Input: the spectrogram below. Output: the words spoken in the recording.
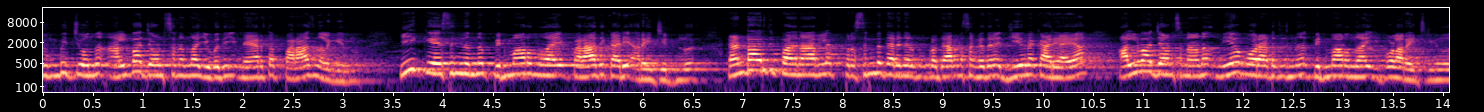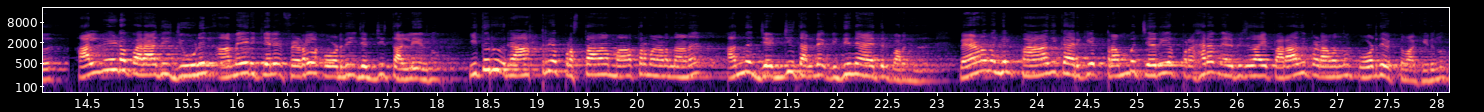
ചുംബിച്ചുവെന്ന് അൽബ ജോൺസൺ എന്ന യുവതി നേരത്തെ പരാതി നൽകിയിരുന്നു. ഈ കേസിൽ നിന്ന് പിന്മാറുന്നതായി പരാതിക്കാരി അറിയിച്ചിട്ടുണ്ട്. രണ്ടായിരത്തി പതിനാറിലെ പ്രസിഡന്റ് തെരഞ്ഞെടുപ്പ് പ്രചാരണ സംഘത്തിലെ ജീവനക്കാരിയായ അൽവ ജോൺസൺ ആണ് നിയമ പോരാട്ടത്തിൽ നിന്ന് പിന്മാറുന്നതായി ഇപ്പോൾ അറിയിച്ചിരിക്കുന്നത്. അൽവയുടെ പരാതി ജൂണിൽ അമേരിക്കയിലെ ഫെഡറൽ കോടതി ജഡ്ജി തള്ളിയിരുന്നു. ഇതൊരു രാഷ്ട്രീയ പ്രസ്താവന മാത്രമാണെന്നാണ് അന്ന് ജഡ്ജി തന്റെ വിധിന്യായത്തിൽ പറഞ്ഞത്. വേണമെങ്കിൽ പരാതിക്കാരിക്ക് ട്രംപ് ചെറിയ പ്രഹരം ഏൽപ്പിച്ചതായി പരാതിപ്പെടാമെന്നും കോടതി വ്യക്തമാക്കിയിരുന്നു.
